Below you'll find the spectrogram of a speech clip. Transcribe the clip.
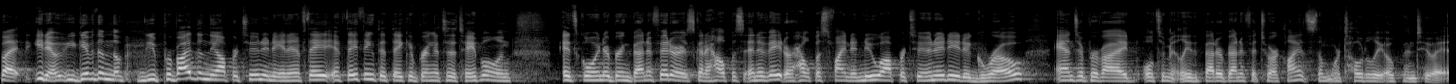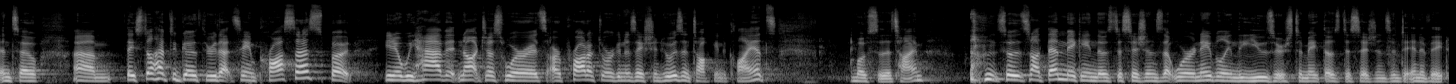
but you know, you give them the, you provide them the opportunity, and if they if they think that they can bring it to the table and it's going to bring benefit or it's going to help us innovate or help us find a new opportunity to grow and to provide ultimately the better benefit to our clients, then we're totally open to it. And so um, they still have to go through that same process, but you know we have it not just where it's our product organization who isn't talking to clients most of the time. so it's not them making those decisions that we're enabling the users to make those decisions and to innovate.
